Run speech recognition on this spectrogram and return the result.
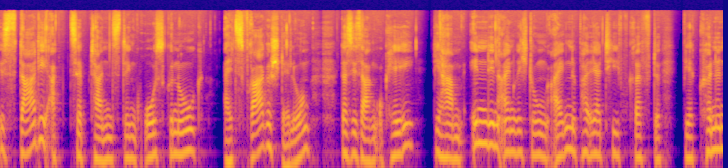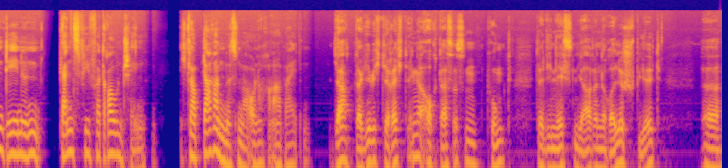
Ist da die Akzeptanz denn groß genug als Fragestellung, dass Sie sagen, okay, die haben in den Einrichtungen eigene Palliativkräfte, wir können denen ganz viel Vertrauen schenken. Ich glaube, daran müssen wir auch noch arbeiten. Ja, da gebe ich dir recht, Inge. Auch das ist ein Punkt, der die nächsten Jahre eine Rolle spielt, äh,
